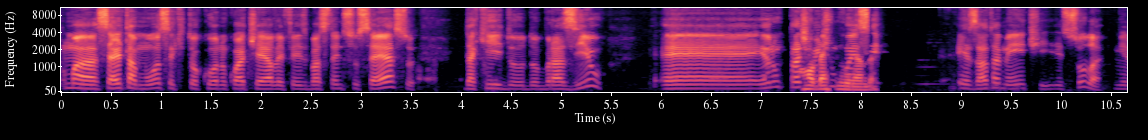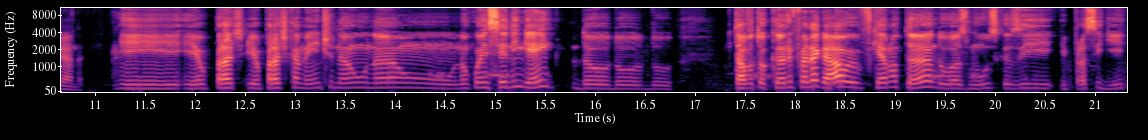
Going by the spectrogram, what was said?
uma certa moça que tocou no Coachella e fez bastante sucesso daqui do, do Brasil, é, eu não, praticamente Roberto não conheci. Miranda. Exatamente, Sula Miranda. E eu, eu praticamente não, não, não conhecia ninguém do, do, do que estava tocando e foi legal. Eu fiquei anotando as músicas e, e para seguir.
